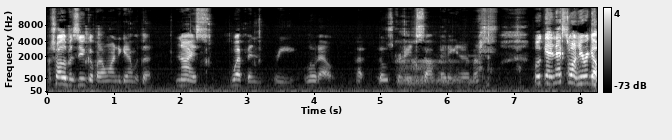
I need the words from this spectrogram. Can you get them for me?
I saw the bazooka, but I wanted to get him with the nice weaponry loadout. Those grenades stop their mouth. okay, next one. Here we go.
